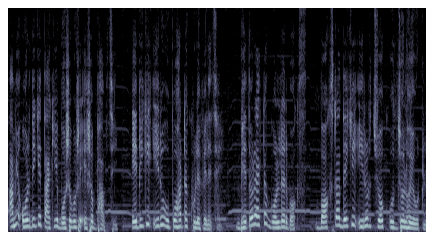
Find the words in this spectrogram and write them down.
আমি ওর দিকে তাকিয়ে বসে বসে এসব ভাবছি। এদিকে ইরু উপহারটা খুলে ফেলেছে। ভেতরে একটা গোল্ডের বক্স। বক্সটা দেখে ইরুর চোখ উজ্জ্বল হয়ে উঠল।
